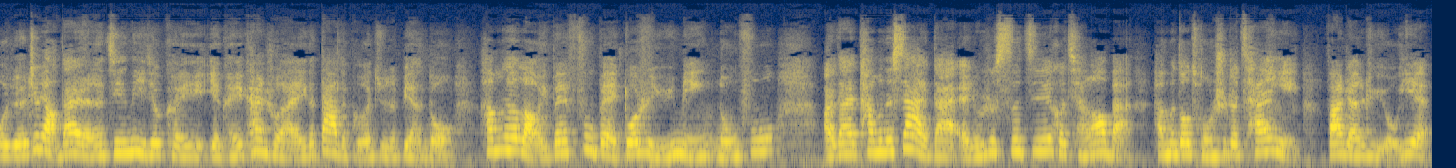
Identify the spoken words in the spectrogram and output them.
我觉得这两代人的经历就可以，也可以看出来一个大的格局的变动。他们的老一辈父辈多是渔民、农夫，而在他们的下一代，也就是司机和钱老板，他们都从事着餐饮、发展旅游业。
